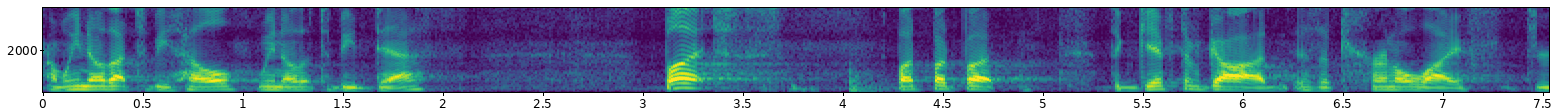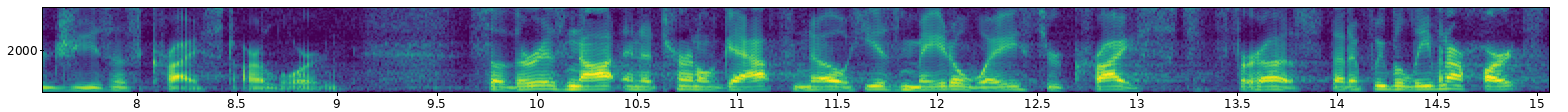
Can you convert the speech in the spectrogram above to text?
and we know that to be hell, we know that to be death. But, but, but, but, the gift of God is eternal life through Jesus Christ our Lord. So there is not an eternal gap. No, He has made a way through Christ for us that if we believe in our hearts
